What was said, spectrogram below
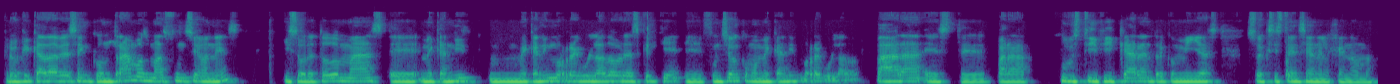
Creo que cada vez encontramos más funciones y sobre todo más eh, mecanismos reguladores que eh, funcionan como mecanismo regulador para, este, para justificar, entre comillas, su existencia en el genoma.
